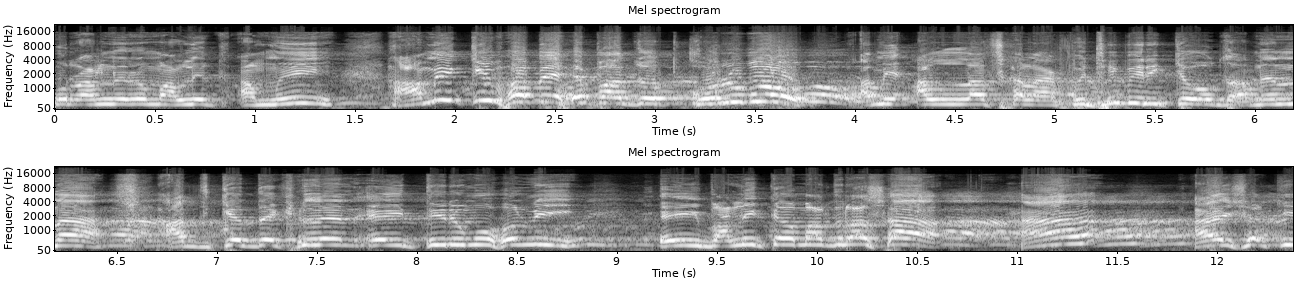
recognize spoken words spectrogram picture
কোরআনের মালিক আমি আমি কীভাবে হেফাজত করব? আমি আল্লাহ ছাড়া পৃথিবীর কেউ জানে না। আজকে দেখলেন এই তীরমোহনী এই বালিকা মাদ্রাসা হ্যাঁ? আয়সা কি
